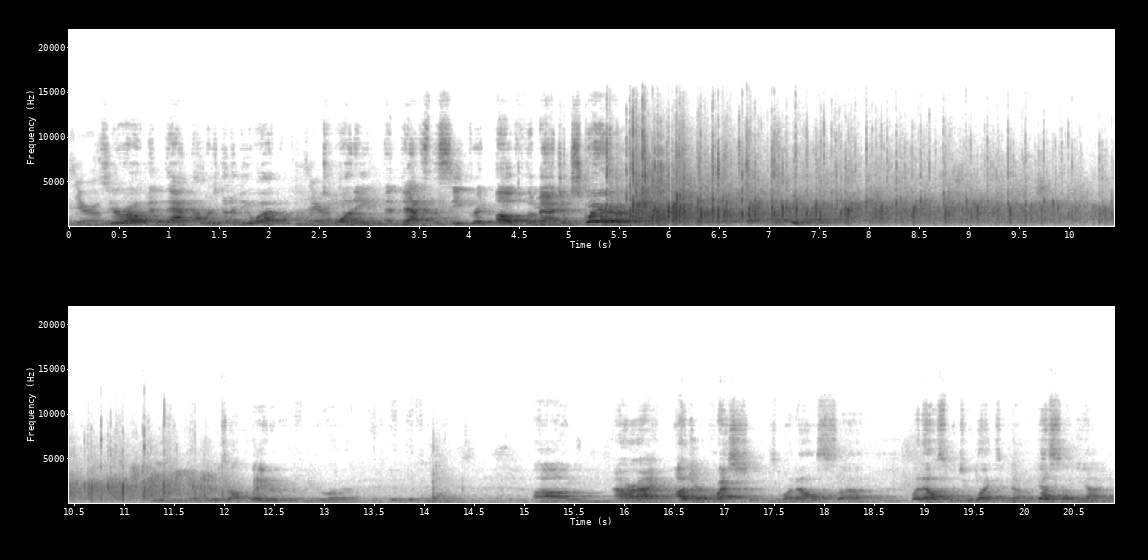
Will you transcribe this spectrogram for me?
Zero. 0. And that number is going to be what? Zero. 20. And that's the secret of the magic square. You can get yours later if you, uh, if, if you want. Um, all right. Other questions? What else? Uh, what else would you like to know? Yes, on the aisle.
